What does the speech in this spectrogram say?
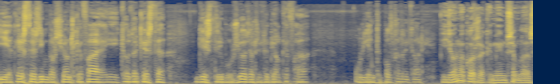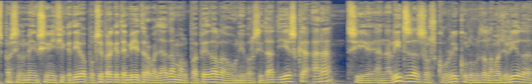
i aquestes inversions que fa i tota aquesta distribució territorial que fa orienta pel territori. Hi ha una cosa que a mi em sembla especialment significativa, potser perquè també he treballat amb el paper de la universitat, i és que ara, si analitzes els currículums de la majoria de,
